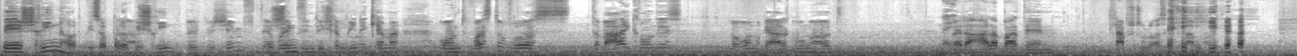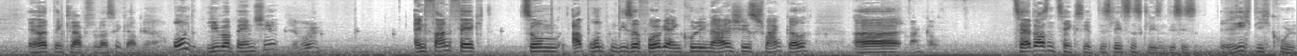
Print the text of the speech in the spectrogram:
beschrien hat. Wie sagt man da? Genau. Beschrien? Be beschimpft. Der Beschimpft, wollte in die. Kabine kommen. Und weißt du, was der wahre Grund ist, warum Real gewonnen hat? Weil Nein. der Alaba den Klappstuhl ausgegraben hat. ja. Er hat den Klappstuhl ausgegraben. Genau. Und, lieber Benji, Jawohl. ein Fun Fact zum Abrunden dieser Folge, ein kulinarisches Schwankerl. Äh, Schwankerl. 2006, ich habe das letztens gelesen, das ist richtig cool,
